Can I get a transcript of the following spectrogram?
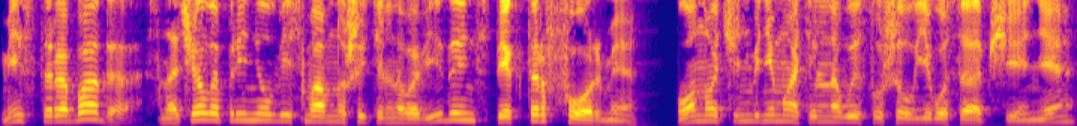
Мистер Абада сначала принял весьма внушительного вида инспектор в форме. Он очень внимательно выслушал его сообщение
